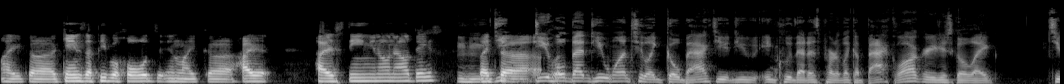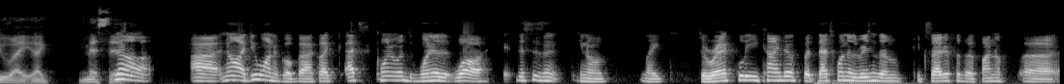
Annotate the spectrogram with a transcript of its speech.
like uh, games that people hold in like uh, high high esteem, you know, nowadays. Mm-hmm. Like, do you, uh, do you hold that? Do you want to like go back? Do you do you include that as part of like a backlog, or you just go like to like like missed it? No, uh, no, I do want to go back. Like that's one of the, one of the, well, this isn't, you know, like directly kind of, but that's one of the reasons I'm excited for the final, uh,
